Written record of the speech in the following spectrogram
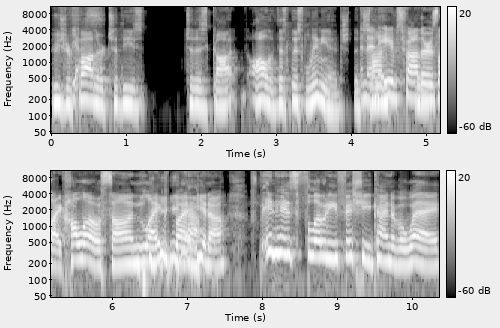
who's your Yes. father to these, to this God, all of this, this lineage. The And then son- Abe's father is like, "Hello, son." Like, Yeah. but you know, in his floaty, fishy kind of a way,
